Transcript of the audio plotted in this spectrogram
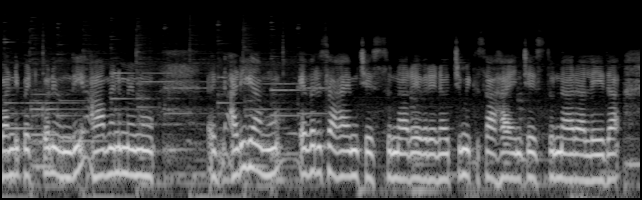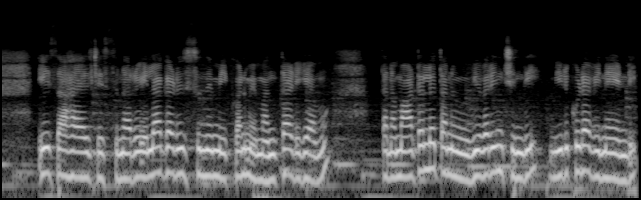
బండి పెట్టుకొని ఉంది. ఆమెను మేము అడిగాము ఎవరు సహాయం చేస్తున్నారు ఎవరైనా వచ్చి మీకు సహాయం చేస్తున్నారా లేదా? ఏ సహాయాలు చేస్తున్నారు? ఎలా గడుస్తుంది మీకు? అని మేమంతా అడిగాము. తన మాటల్లో తను వివరించింది. మీరు కూడా వినేయండి.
